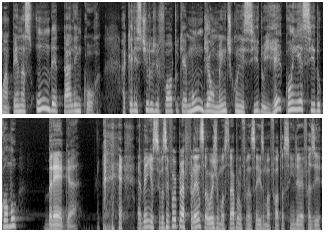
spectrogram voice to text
com apenas um detalhe em cor. Aquele estilo de foto que é mundialmente conhecido e reconhecido como brega. é bem isso. Se você for para a França hoje mostrar para um francês uma foto assim, ele vai fazer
